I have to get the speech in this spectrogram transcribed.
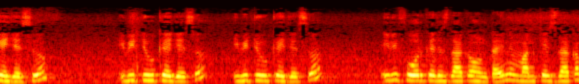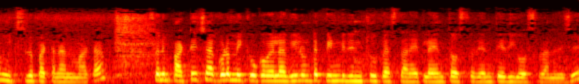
కేజెస్ ఇవి టూ కేజెస్ ఇవి టూ కేజెస్ ఇవి ఫోర్ కేజెస్ దాకా ఉంటాయి. నేను వన్ కేజీ దాకా మిక్సీలో పెట్టాను అనమాట సో నేను పట్టించాక కూడా మీకు ఒకవేళ వీలుంటే పిండి నేను చూపిస్తాను. ఇట్లా ఎంత వస్తుంది ఎంత ఎదిగి వస్తుంది అనేసి.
